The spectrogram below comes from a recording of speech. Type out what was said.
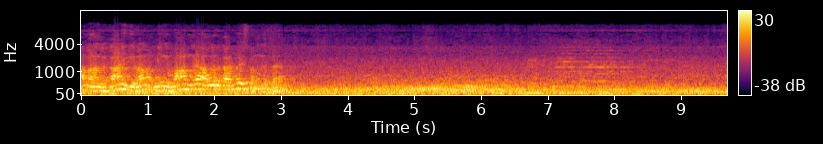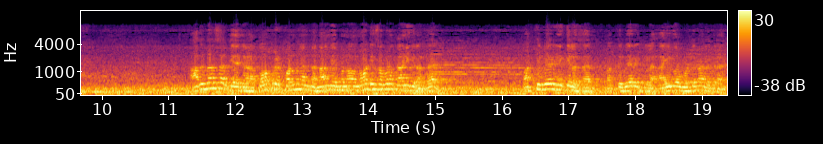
ஆமாம் நாங்கள் காணிக்கிறோம். நீங்கள் வாங்க. அவங்களுக்கு அட்வைஸ் பண்ணுங்க சார் அதுதான் சார் கேட்குறேன் கோஆப்ரேட் பண்ணுங்க நாங்கள் இப்போ நோட்டீஸை கூட காணிக்கிறோம் சார் பத்து பேர் நிற்கல சார். பத்து பேர் நிற்கல ஐவோ மட்டும்தான் இருக்கிறாரு.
